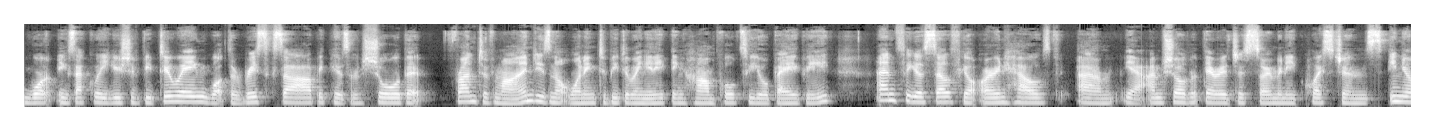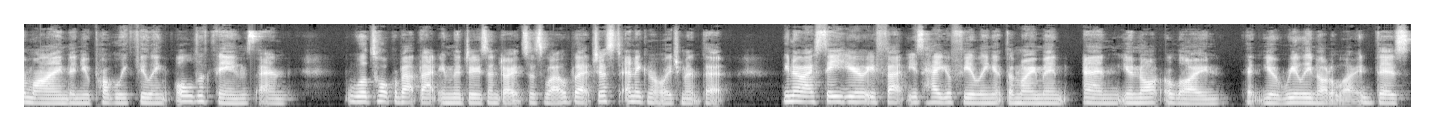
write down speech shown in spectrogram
what exactly you should be doing, what the risks are, because I'm sure that front of mind is not wanting to be doing anything harmful to your baby and for yourself, your own health. Um, yeah, I'm sure that there are just so many questions in your mind and you're probably feeling all the things and we'll talk about that in the do's and don'ts as well, but just an acknowledgement that, you know, I see you if that is how you're feeling at the moment and you're not alone, that you're really not alone. There's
